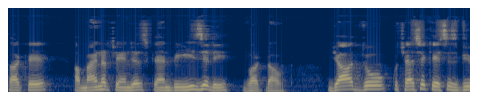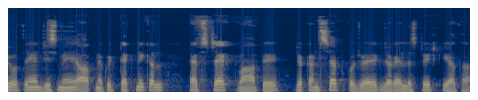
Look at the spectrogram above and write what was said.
تاکہ minor changes can be easily worked out یا جو کچھ ایسے کیسز بھی ہوتے ہیں جس میں آپ نے کوئی ٹیکنیکل ایبسٹریکٹ وہاں پہ یا کنسیپٹ کو جو ہے ایک جگہ السٹریٹ کیا تھا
